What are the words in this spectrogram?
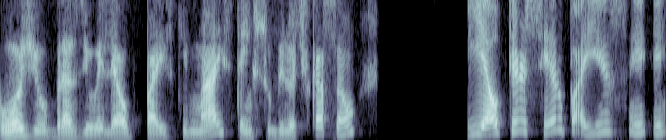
hoje o Brasil ele é o país que mais tem subnotificação e é o terceiro país. E, e-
